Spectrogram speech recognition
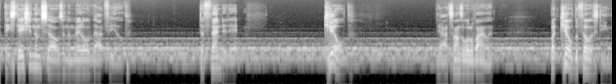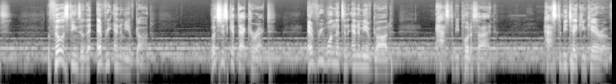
But they stationed themselves in the middle of that field, defended it, killed. Yeah, it sounds a little violent, but killed the Philistines. The Philistines are the every enemy of God. Let's just get that correct. Everyone that's an enemy of God has to be put aside, has to be taken care of.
